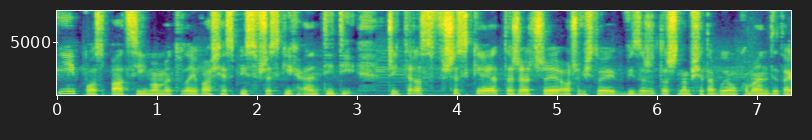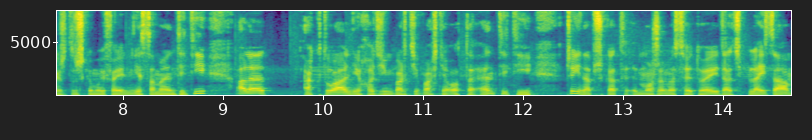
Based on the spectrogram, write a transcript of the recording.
i po spacji mamy tutaj właśnie spis wszystkich entity. Czyli teraz wszystkie te rzeczy, oczywiście tutaj widzę, że też nam się tabują komendy, także troszkę mój fail, nie same entity, ale aktualnie chodzi mi bardziej właśnie o te entity, czyli na przykład możemy sobie tutaj dać Blaze'a,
